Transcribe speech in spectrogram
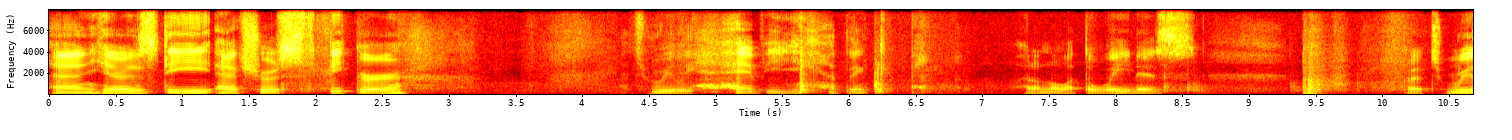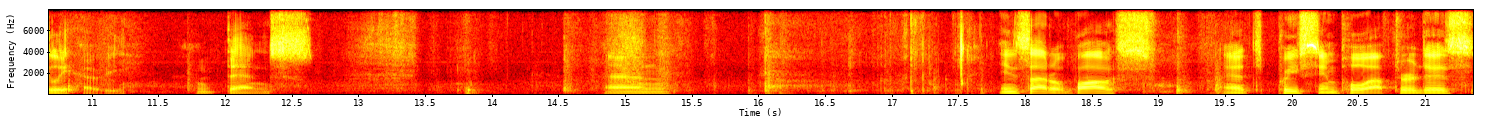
And here's the actual speaker. Really heavy. I think, I don't know what the weight is, but it's really heavy and dense. And inside of box, it's pretty simple after this.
